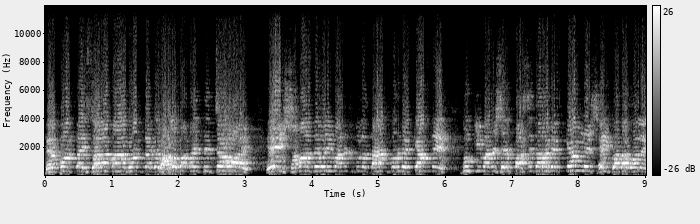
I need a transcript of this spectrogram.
বেপরতায় চলা মা বোনটাকে ভালো বানাইতে চায়। এই সমাজে ওই মানুষগুলো দান করবে কেমনে? দুঃখী মানুষের পাশে দাঁড়াবে কেমনে? সেই কথা বলে।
